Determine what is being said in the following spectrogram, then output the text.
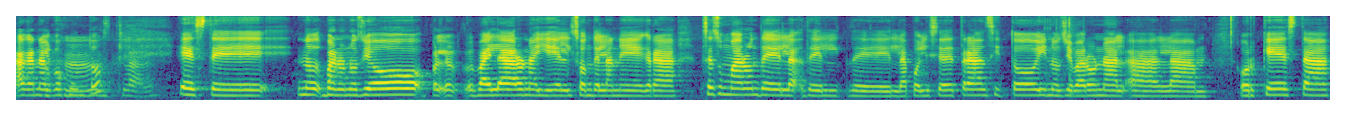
hagan algo juntos. Claro. Este, bueno, nos dio, bailaron ahí el son de la negra, se sumaron de la, de, la policía de tránsito y nos llevaron a, la orquesta.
